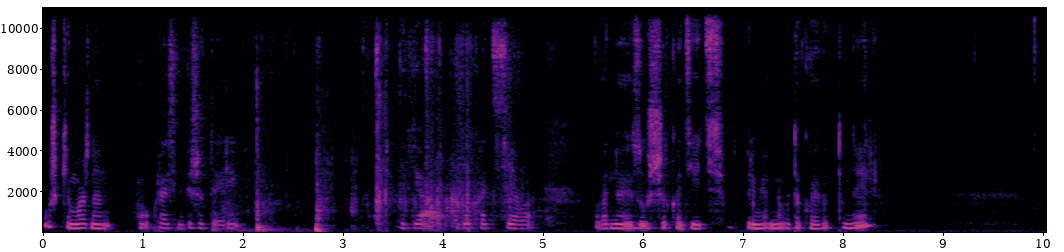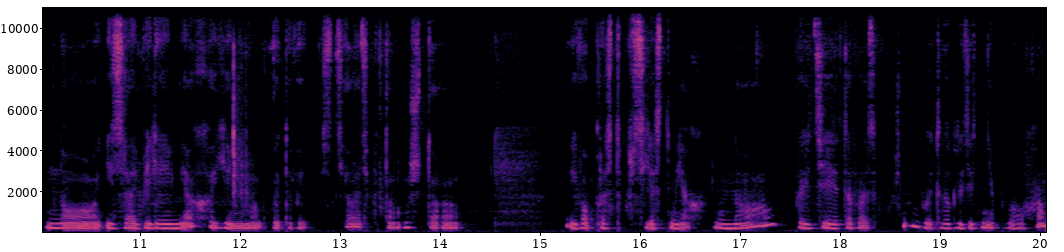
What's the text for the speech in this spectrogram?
Ушки можно украсить бижутерией. Я бы хотела в одной из ушек одеть примерно вот такой вот туннель. Но из-за обилия меха я не могу этого сделать, потому что его просто съест мех. Но, по идее, это возможно, будет выглядеть неплохо.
